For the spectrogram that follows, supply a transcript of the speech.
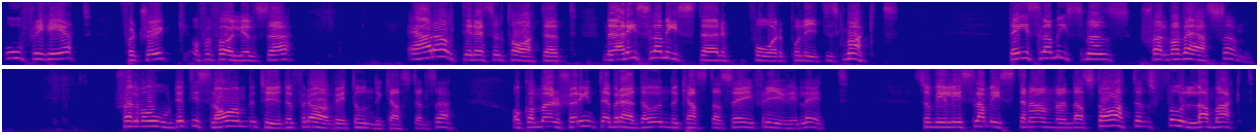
Ofrihet, förtryck och förföljelse är alltid resultatet när islamister får politisk makt. Det är islamismens själva väsen. Själva ordet islam betyder för övrigt underkastelse. Och om människor inte är beredda att underkasta sig frivilligt så vill islamisterna använda statens fulla makt,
